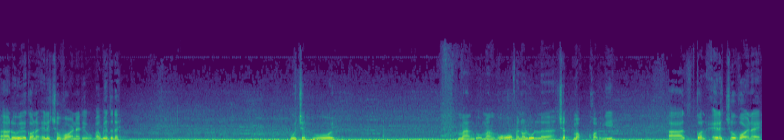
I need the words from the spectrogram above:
à, đối với con Electro Voice này thì bác biết rồi đây. Ui trời ơi. Màng độ màng gỗ phải nói luôn là chất mộc khỏi phải nghĩ. À, con Electro này.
